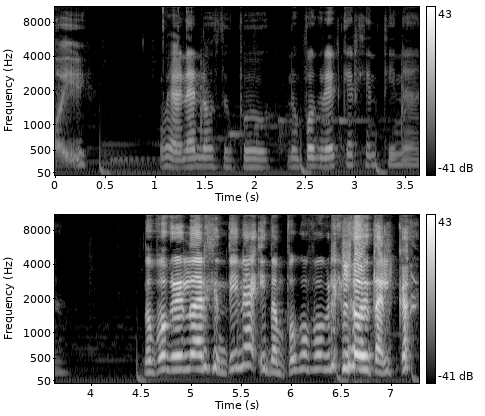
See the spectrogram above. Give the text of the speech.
Ay. Bueno, no, no puedo, no puedo creer que Argentina. No puedo creer lo de Argentina y tampoco puedo creer lo de Talca.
